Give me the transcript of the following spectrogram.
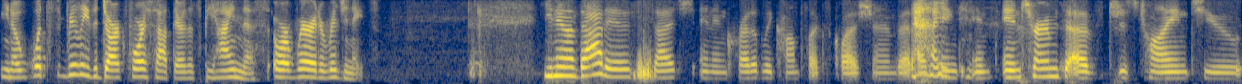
you know, what's really the dark force out there that's behind this, or where it originates? You know, that is such an incredibly complex question, but I think in in terms of just trying to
